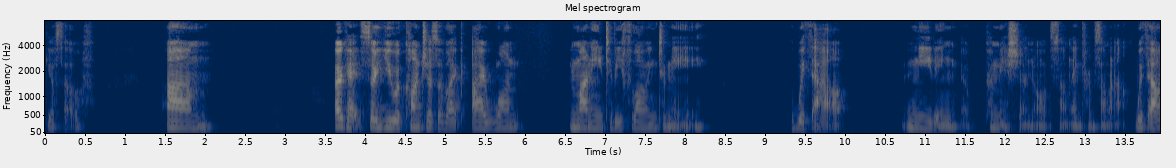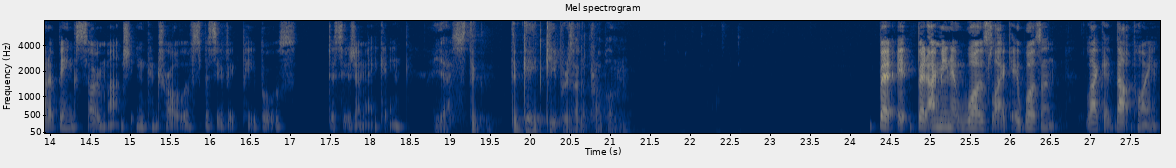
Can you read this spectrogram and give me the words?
yourself. Um. Okay, so you were conscious of like I want money to be flowing to me without needing permission or something from someone else without it being so much in control of specific people's decision making. Yes, the the gatekeepers are the problem. But it, but I mean, it was like it wasn't like at that point.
